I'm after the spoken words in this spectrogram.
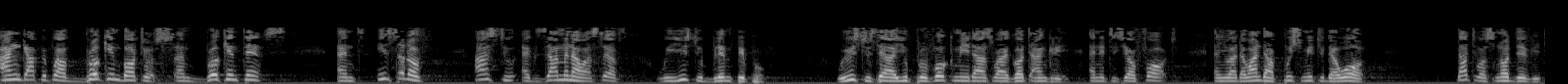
anger, people have broken bottles and broken things. And instead of us to examine ourselves, we used to blame people. We used to say, oh, You provoked me, that's why I got angry. And it is your fault. And you are the one that pushed me to the wall. That was not David.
